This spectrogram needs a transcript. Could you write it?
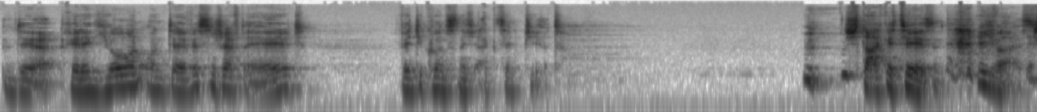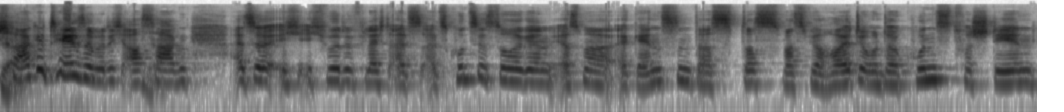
der Religion und der Wissenschaft erhält, wird die Kunst nicht akzeptiert. Starke These, ich weiß. Starke ja. These würde ich auch ja. sagen. Also ich, ich würde vielleicht als, als Kunsthistorikerin erstmal ergänzen, dass das, was wir heute unter Kunst verstehen,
